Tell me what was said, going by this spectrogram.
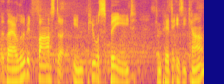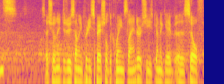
that they are a little bit faster in pure speed compared to Izzy Carnes. So she'll need to do something pretty special, the Queenslander, if she's going to give herself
